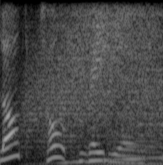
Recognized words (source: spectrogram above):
Blog Talk Radio.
